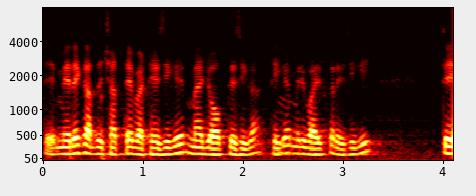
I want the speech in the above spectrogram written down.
ਤੇ ਮੇਰੇ ਘਰ ਦੇ ਛੱਤ ਤੇ ਬੈਠੇ ਸੀਗੇ ਮੈਂ ਜੌਬ ਤੇ ਸੀਗਾ ਠੀਕ ਹੈ ਮੇਰੀ ਵਾਈਫ ਘਰੇ ਸੀਗੀ ਤੇ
